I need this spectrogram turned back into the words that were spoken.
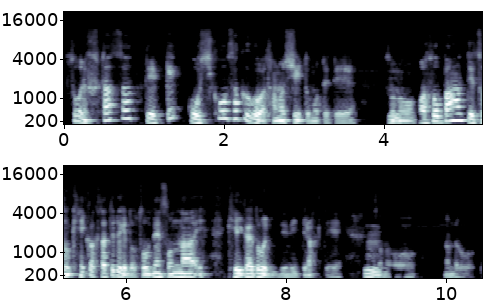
そうね、2つあって、結構試行錯誤は楽しいと思ってて、その、まあ、そうバーンってその計画立てるけど、当然そんなえ 計画通りに全然いってなくて、うんその、なんだろう、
